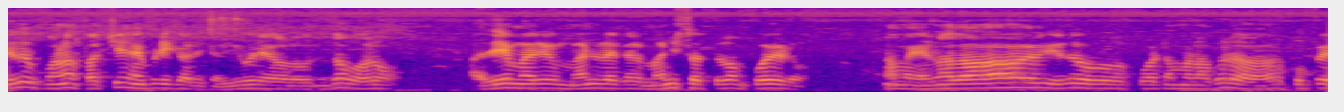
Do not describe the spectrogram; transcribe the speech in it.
இது போனால் பச்சையம் எப்படி கிடைக்கும்? யூரியாவில் வந்து தான் வரும். அதே மாதிரி மண்ணில் இருக்கிற மணி சத்துலாம் போயிடும். நம்ம என்னதான் இது போட்டோம்னா கூட குப்பை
